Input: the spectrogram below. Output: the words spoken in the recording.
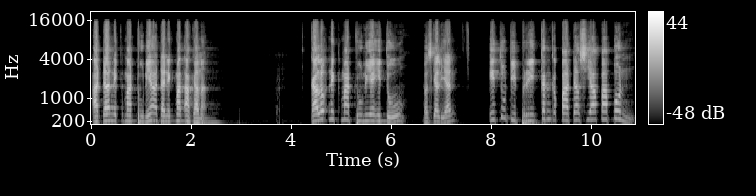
Ada nikmat dunia, ada nikmat agama. Kalau nikmat dunia itu, Bapak sekalian, itu diberikan kepada siapa pun.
